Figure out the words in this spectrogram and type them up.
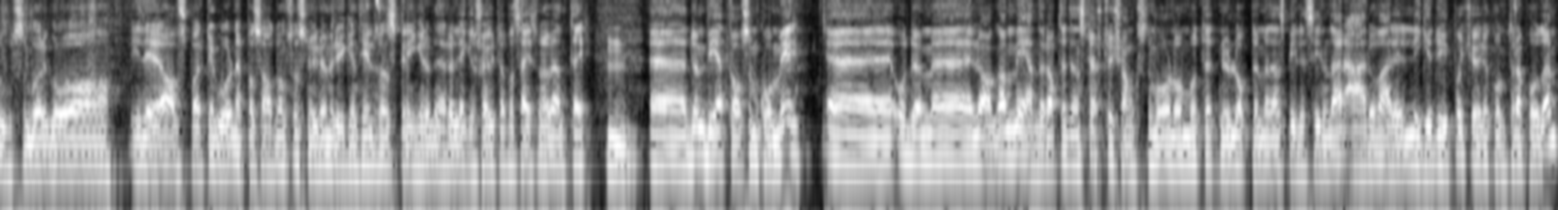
Rosenborg og i det avsparket går ned på stadion, så snur de ryggen til, så springer de ned og legger seg utenfor 16 og venter. Mm. de vet hva som kommer, eh, og de eh, laga mener at den største sjansen vår nå mot et 0-8 med den spillestilen der, er å være, ligge dype og kjøre kontra på dem.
